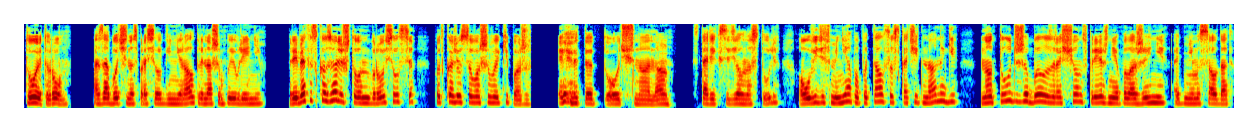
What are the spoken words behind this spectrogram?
«Кто это, Рон?» — озабоченно спросил генерал при нашем появлении. «Ребята сказали, что он бросился под колеса вашего экипажа». «Это точно она». Старик сидел на стуле, а, увидев меня, попытался вскочить на ноги, но тут же был возвращен в прежнее положение одним из солдат.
